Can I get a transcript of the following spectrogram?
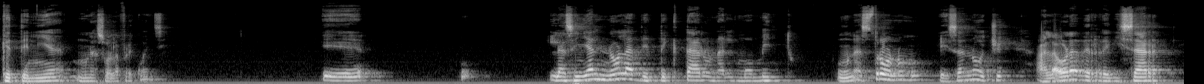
que tenía una sola frecuencia. Eh, la señal no la detectaron al momento. Un astrónomo esa noche, a la hora de revisar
